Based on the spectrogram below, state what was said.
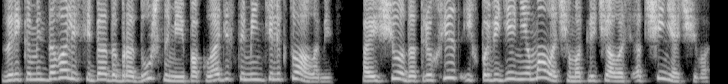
зарекомендовали себя добродушными и покладистыми интеллектуалами, а еще до трех лет их поведение мало чем отличалось от щенячьего.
